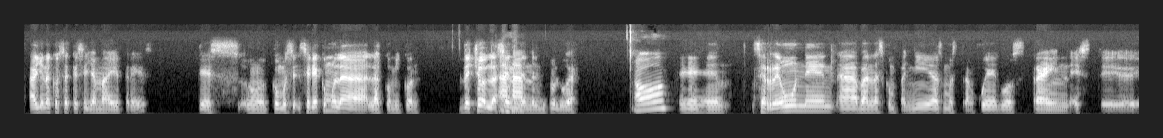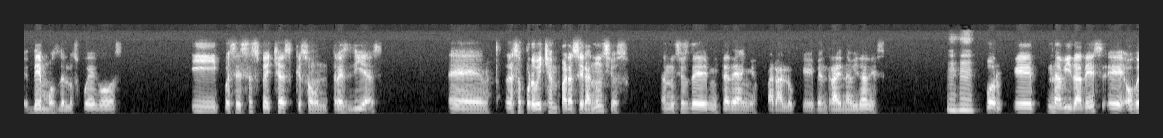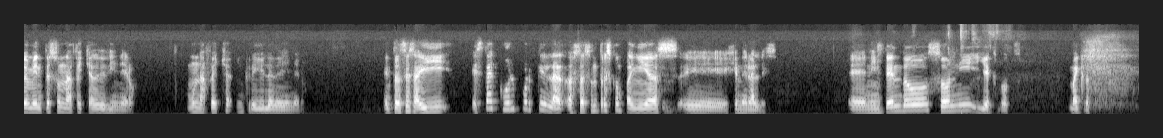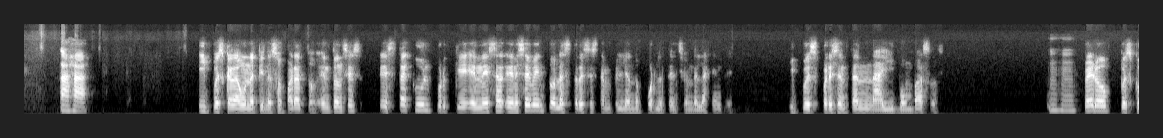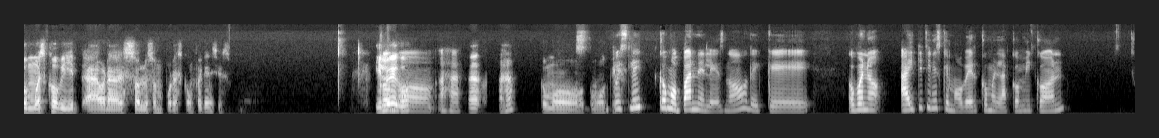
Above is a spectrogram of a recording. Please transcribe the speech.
hay una cosa que se llama E3, que es uh, como se- sería como la, la Comic Con. De hecho, la hacen Ajá. en el mismo lugar. Oh, Eh, se reúnen, ah, van las compañías, muestran juegos, traen este, demos de los juegos. Y pues esas fechas, que son tres días, eh, las aprovechan para hacer anuncios. Anuncios de mitad de año para lo que vendrá en Navidades. porque Navidades eh, obviamente es una fecha de dinero, una fecha increíble de dinero. Entonces ahí está cool porque la, o sea, son tres compañías eh, generales, Eh, Nintendo, Sony y Xbox, Microsoft. Ajá. Y pues cada una tiene su aparato. Entonces está cool porque en, esa, en ese evento las tres están peleando por la atención de la gente. Y pues presentan ahí bombazos. Pero pues como es COVID, ahora solo son puras conferencias. Y Como- luego, Ajá. ah, ajá, como, como que, Pues como paneles, ¿no? De que, o bueno, ahí te tienes que mover como en la Comic Con,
